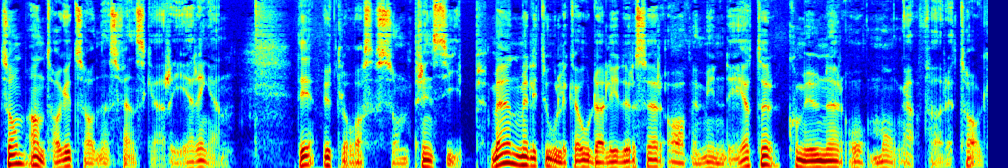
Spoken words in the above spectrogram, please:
som antagits av den svenska regeringen. Det utlovas som princip, men med lite olika ordalydelser av myndigheter, kommuner och många företag.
